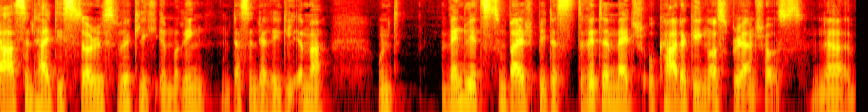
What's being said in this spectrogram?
Da sind halt die Stories wirklich im Ring. Und das in der Regel immer. Und wenn du jetzt zum Beispiel das dritte Match Okada gegen Osprey anschaust, ne,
